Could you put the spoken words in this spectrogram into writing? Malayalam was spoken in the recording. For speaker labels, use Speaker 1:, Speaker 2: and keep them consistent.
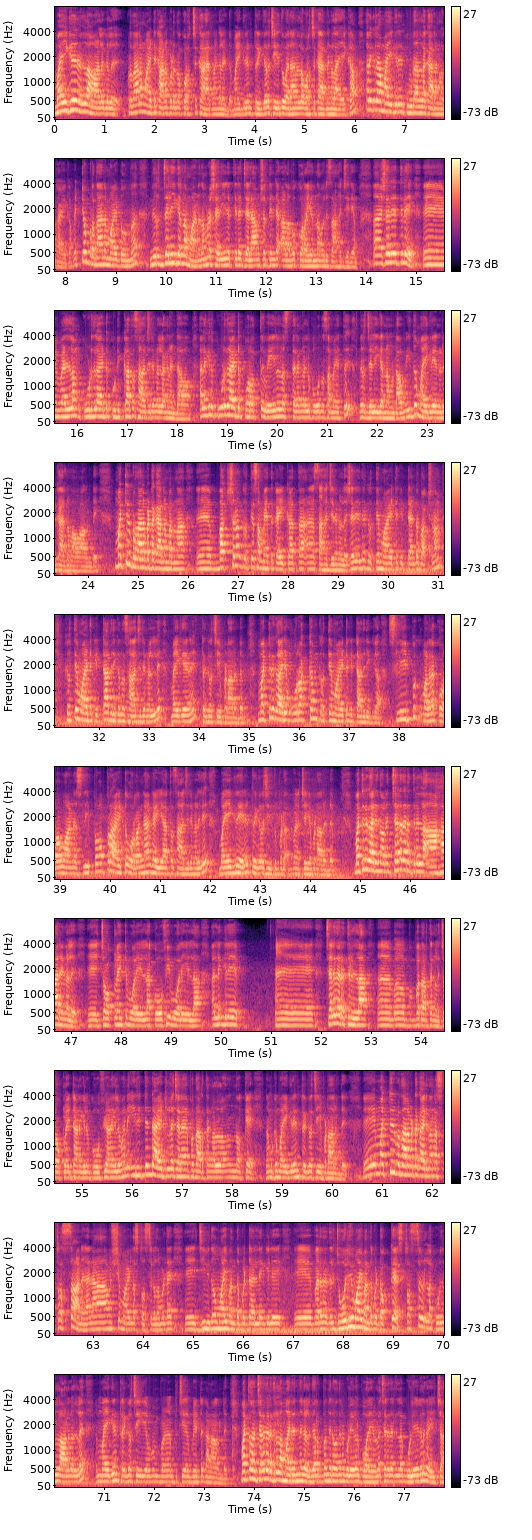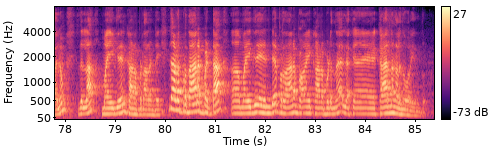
Speaker 1: മൈഗ്രെയിൻ ഉള്ള ആളുകൾ പ്രധാനമായിട്ട് കാണപ്പെടുന്ന കുറച്ച് കാരണങ്ങളുണ്ട്. മൈഗ്രെയിൻ ട്രിഗർ ചെയ്തു വരാനുള്ള കുറച്ച് കാരണങ്ങളായേക്കാം. അല്ലെങ്കിൽ ആ മൈഗ്രെയിൻ കൂടാനുള്ള കാരണങ്ങളൊക്കെ ആയേക്കാം. ഏറ്റവും പ്രധാനമായിട്ടൊന്ന് നിർജലീകരണമാണ്. നമ്മുടെ ശരീരത്തിലെ ജലാംശത്തിന്റെ അളവ് കുറയുന്ന ഒരു സാഹചര്യം. ശരീരത്തിലെ വെള്ളം കൂടുതലായിട്ട് കുടിക്കാത്ത സാഹചര്യങ്ങളിൽ അങ്ങനെ ഉണ്ടാവാം. അല്ലെങ്കിൽ കൂടുതലായിട്ട് പുറത്ത് വെയിലുള്ള സ്ഥലങ്ങളിൽ പോകുന്ന സമയത്ത് നിർജലീകരണം ഉണ്ടാവും. ഇത് മൈഗ്രെയിൻ ഒരു കാരണമാവാറുണ്ട്. മറ്റൊരു പ്രധാനപ്പെട്ട കാരണം പറഞ്ഞാൽ ഭക്ഷണം കൃത്യസമയത്ത് കഴിക്കാത്ത സാഹചര്യങ്ങളിൽ ശരീരത്തിന് കൃത്യമായിട്ട് കിട്ടേണ്ട ഭക്ഷണം കൃത്യമായിട്ട് കിട്ടാതിരിക്കുന്ന സാഹചര്യങ്ങളിൽ മൈഗ്രെയിന് ട്രിഗർ ചെയ്യപ്പെടാറുണ്ട്. മറ്റൊരു കാര്യം ഉറക്കം കൃത്യമായിട്ട് കിട്ടാതിരിക്കുക. സ്ലീപ്പ് വളരെ കുറവാണ്. സ്ലീപ്പ് പ്രോപ്പറായിട്ട് ഉറങ്ങാൻ കഴിയാത്ത സാഹചര്യങ്ങളിൽ മൈഗ്രെയിന് ട്രിഗർ ചെയ്യപ്പെട ചെയ്യപ്പെടാറുണ്ട്. മറ്റൊരു കാര്യം എന്ന് പറഞ്ഞാൽ ചില തരത്തിലുള്ള ആഹാരങ്ങൾ ചോക്ലേറ്റ് പോലെയുള്ള കോഫി പോലെയുള്ള അല്ലെങ്കിൽ ചില തരത്തിലുള്ള പദാർത്ഥങ്ങൾ ചോക്ലേറ്റ് ആണെങ്കിലും കോഫി ആണെങ്കിലും അങ്ങനെ ഇറിറ്റന്റ് ആയിട്ടുള്ള ചില പദാർത്ഥങ്ങളിൽ നിന്നൊക്കെ നമുക്ക് മൈഗ്രെയിൻ ട്രിഗർ ചെയ്യപ്പെടാറുണ്ട്. മറ്റൊരു പ്രധാനപ്പെട്ട കാര്യം എന്ന് പറഞ്ഞാൽ സ്ട്രെസ്സാണ് അനാവശ്യമായിട്ടുള്ള സ്ട്രെസ്സുകൾ നമ്മുടെ ജീവിതവുമായി ബന്ധപ്പെട്ട് അല്ലെങ്കിൽ പലതരത്തിൽ തരത്തിൽ ജോലിയുമായി ബന്ധപ്പെട്ടൊക്കെ സ്ട്രെസ് ഉള്ള കൂടുതലുള്ള ആളുകളിൽ മൈഗ്രെയിൻ ട്രിഗർ ചെയ്യപ്പെട്ട് കാണാറുണ്ട്. മറ്റൊന്ന് ചില തരത്തിലുള്ള മരുന്നുകൾ ഗർഭനിരോധന ഗുളികകൾ പോലെയുള്ള ചില തരത്തിലുള്ള ഗുളികകൾ കഴിച്ചാലും ഇതെല്ലാം മൈഗ്രെയിൻ കാണപ്പെടാറുണ്ട്. ഇതാണ് പ്രധാനപ്പെട്ട മൈഗ്രെയിന്റെ പ്രധാനമായി കാണപ്പെടുന്ന കാരണങ്ങൾ എന്ന് പറയുന്നത്.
